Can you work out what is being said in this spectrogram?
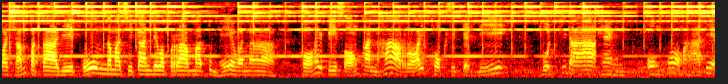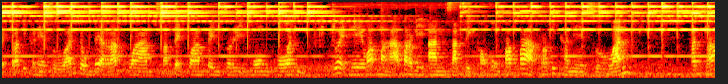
วชัมปตายีภูมินมัสิกันเดวปรามาตุมเฮวนา ขอให้ปี 2567 นี้ บุตรธิดาแห่งองค์พ่อมหาเทพพระพิคเนศวรจงได้รับความสำเร็จความเป็นสิริมงคล ด้วยเทวมหาบารมีอันศักดิ์สิทธิ์ขององค์พระป้าพระพิคเนศวร คันธา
